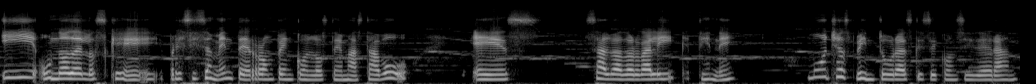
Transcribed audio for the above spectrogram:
Y uno de los que precisamente rompen con los temas tabú es Salvador Dalí, que tiene muchas pinturas que se consideran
